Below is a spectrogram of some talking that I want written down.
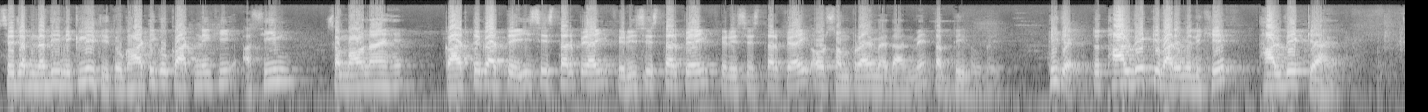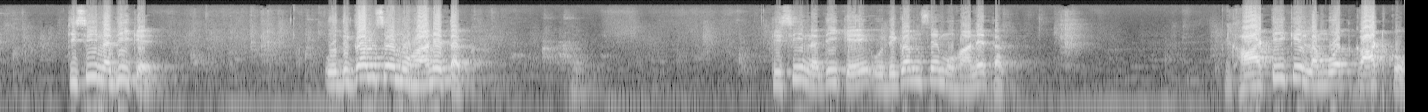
से जब नदी निकली थी तो घाटी को काटने की असीम संभावनाएँ हैं। काटते काटते इस स्तर पे आई, फिर इस स्तर पे आई, फिर इस स्तर पे आई और संप्राय मैदान में तब्दील हो गई। ठीक है तो थालबेग के बारे में लिखिए। थालबेग क्या है? किसी नदी के उद्गम से मुहाने तक, किसी नदी के उद्गम से मुहाने तक, घाटी के लंबवत काट को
